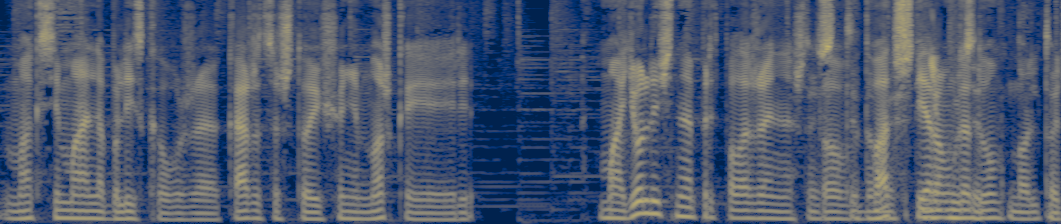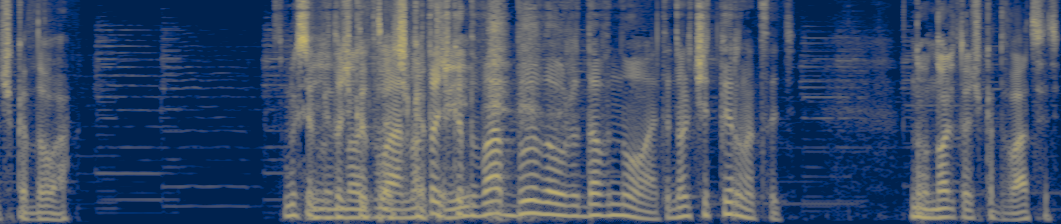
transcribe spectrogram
максимально близко уже. Кажется, что еще немножко и... Мое личное предположение, То что в ты думаешь, не 2021 будет году... 0.2. В смысле Или 0.2? 0.3? 0.2 было уже давно. Это 0.14. Ну, 0.20,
